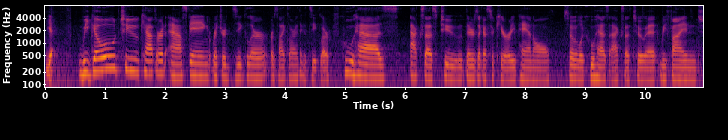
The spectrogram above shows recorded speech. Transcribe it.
Yeah. We go to Catherine asking Richard Ziegler, or Ziegler, I think it's Ziegler, who has access to, there's like a security panel. So, like, who has access to it? We find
